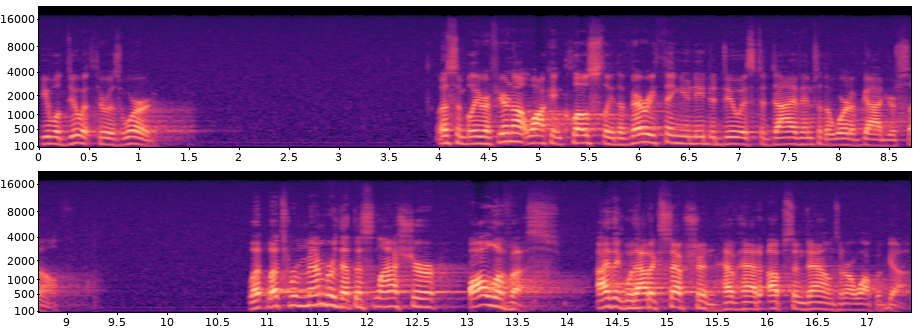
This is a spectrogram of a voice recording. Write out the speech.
He will do it through his word. Listen, believer, if you're not walking closely, the very thing you need to do is to dive into the word of God yourself. Let, us remember that this last year, all of us, I think without exception, have had ups and downs in our walk with God.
